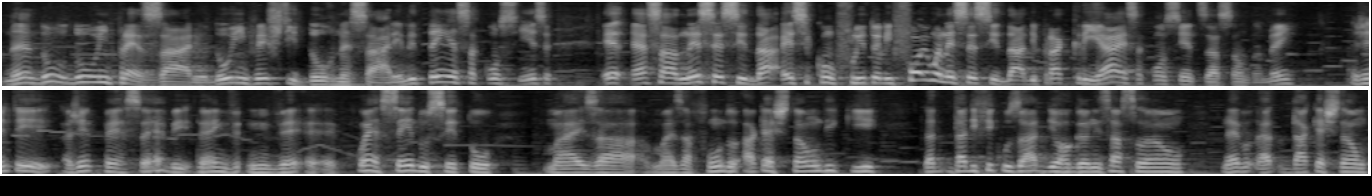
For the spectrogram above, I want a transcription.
né? do, do empresário, do investidor nessa área? Ele tem essa consciência, essa necessidade, esse conflito, ele foi uma necessidade para criar essa conscientização também? A gente, a gente percebe, né, eh, conhecendo o setor mais a, mais a fundo, a questão de que da, da dificuldade de organização, né, da- questão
